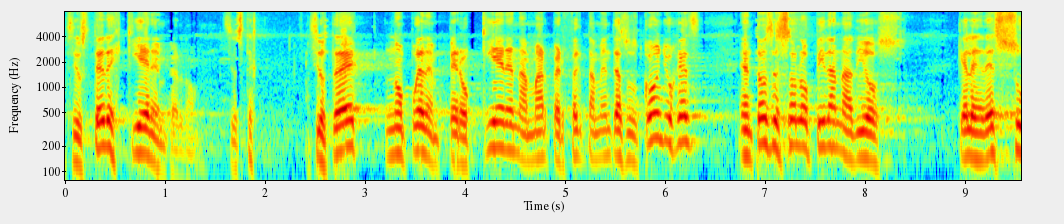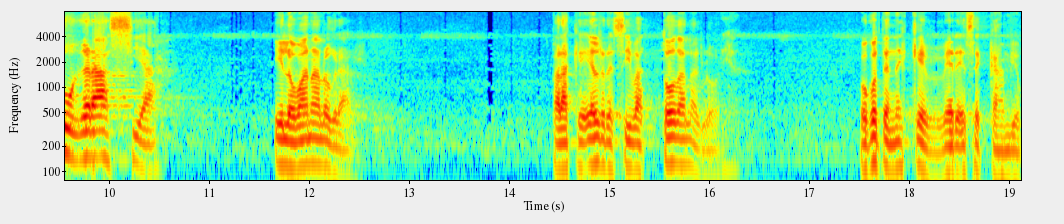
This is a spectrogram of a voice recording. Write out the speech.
si ustedes quieren, perdón, si ustedes no pueden, pero quieren amar perfectamente a sus cónyuges, entonces solo pidan a Dios que les dé su gracia y lo van a lograr para que Él reciba toda la gloria. Luego tenés que ver ese cambio.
